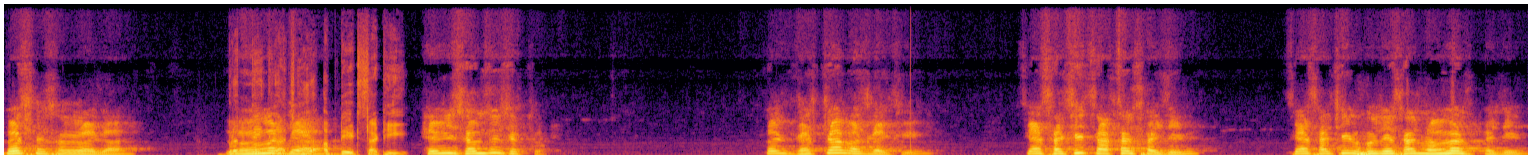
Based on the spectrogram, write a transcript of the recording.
प्रश्न सोडवायला बहुमत द्या. अपडेटसाठी हे मी समजू शकतो. पण घटना बदलायची त्यासाठी ताकद पाहिजे. त्यासाठी पुरेसा नंबर पाहिजे.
